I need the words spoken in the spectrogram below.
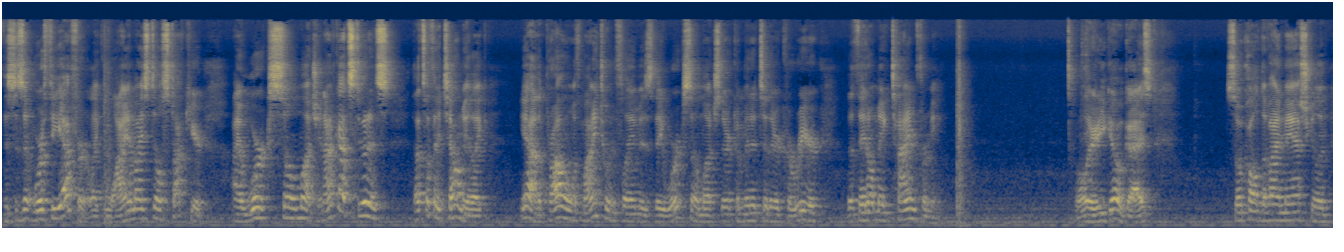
this isn't worth the effort. Like, why am I still stuck here? I work so much. And I've got students, that's what they tell me. Like, yeah, the problem with my twin flame is they work so much, they're committed to their career that they don't make time for me. Well, there you go, guys. So called divine masculine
